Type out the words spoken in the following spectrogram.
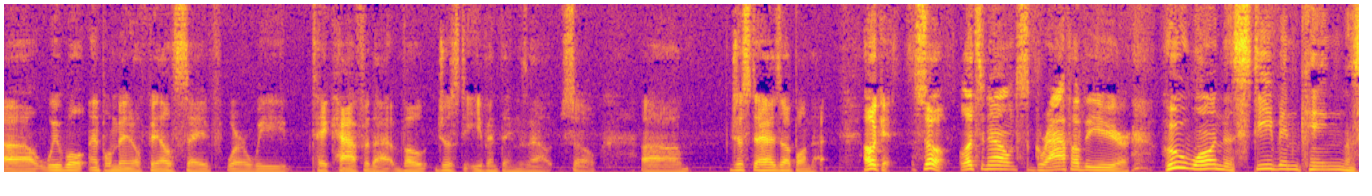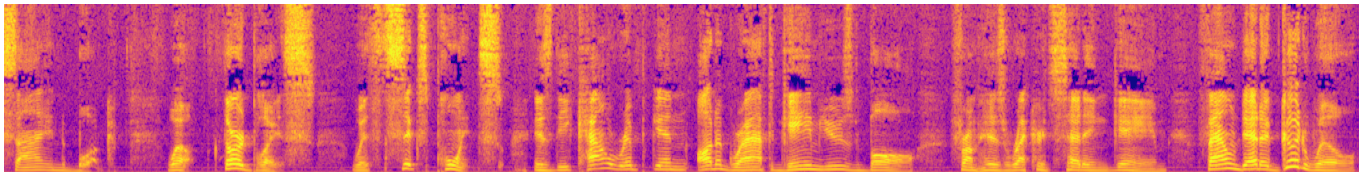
uh, we will implement a failsafe where we take half of that vote just to even things out. So, um, just a heads up on that. Okay, so let's announce graph of the year. Who won the Stephen King signed book? Well, third place with six points is the Cal Ripken autographed game used ball from his record setting game, found at a Goodwill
